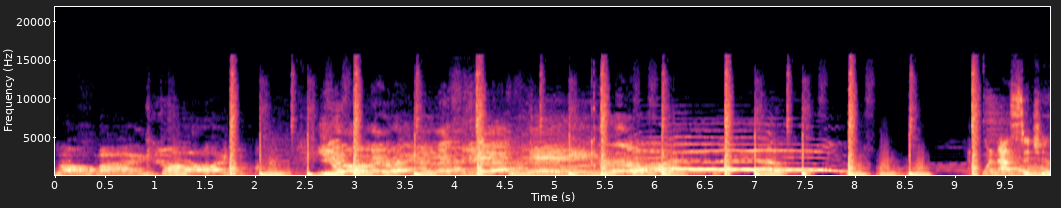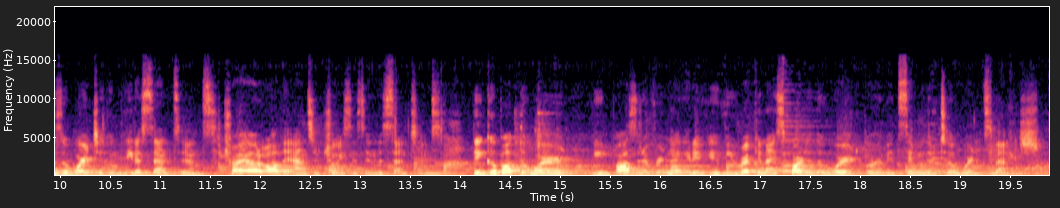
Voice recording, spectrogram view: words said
Oh my god! You are greater When asked to choose a word to complete a sentence, try out all the answer choices in the sentence. Think about the word being positive or negative if you recognize part of the word or if it's similar to a word in Spanish.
